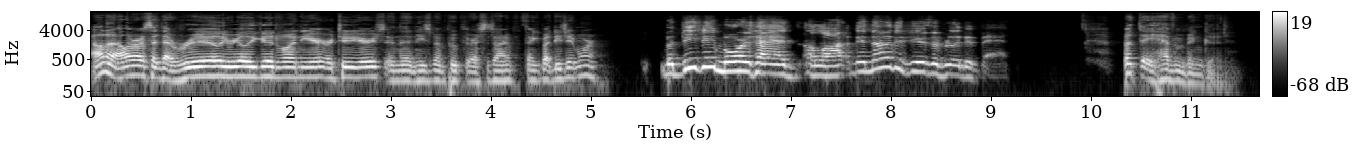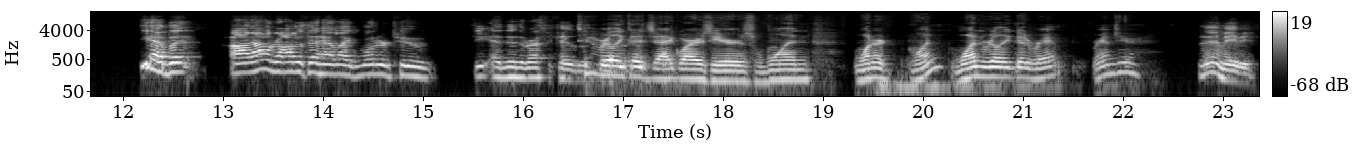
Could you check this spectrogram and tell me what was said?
I don't know. Allen Robinson had that really, really good one year or two years, and then he's been pooped the rest of the time. Think about DJ Moore. But DJ Moore's had a lot. I mean, none of his years have really been bad. But they haven't been good. Yeah, but uh, Allen Robinson had like one or two, and then the rest of his two really good Jaguars years. One, one or one, one really good Ram Rams year. Yeah, maybe.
